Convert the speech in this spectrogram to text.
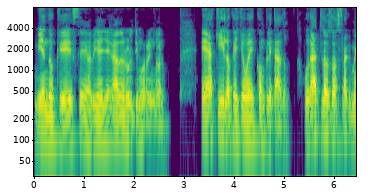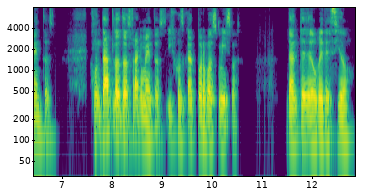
viendo que éste había llegado el último renglón. He aquí lo que yo he completado. Jurad los dos fragmentos, juntad los dos fragmentos y juzgad por vos mismos. Dante obedeció.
